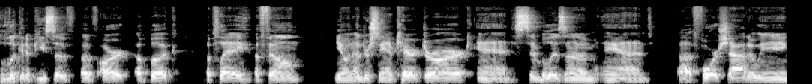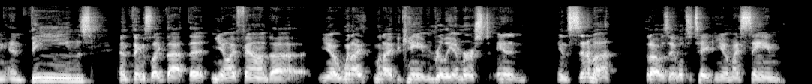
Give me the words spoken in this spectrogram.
look at a piece of, of art, a book, a play, a film, you know, and understand character arc and symbolism and uh, foreshadowing and themes and things like that. That you know, I found uh, you know when I when I became really immersed in in cinema, that I was able to take you know my same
